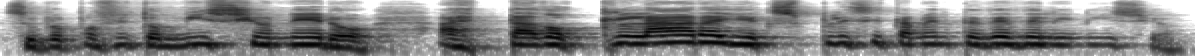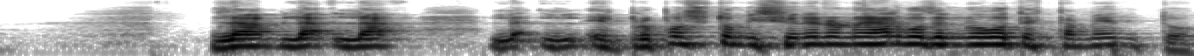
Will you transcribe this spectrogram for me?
su propósito misionero ha estado clara y explícitamente desde el inicio. el propósito misionero no es algo del Nuevo Testamento,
